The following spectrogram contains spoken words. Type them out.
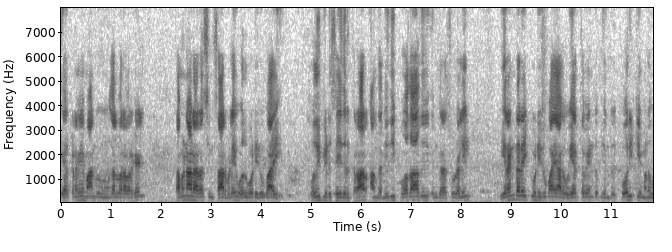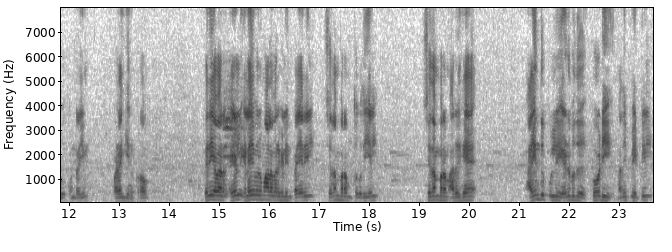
ஏற்கனவே மாண்பு முதல்வர் அவர்கள் தமிழ்நாடு அரசின் சார்பிலே ஒரு கோடி ரூபாய் ஒதுக்கீடு செய்திருக்கிறார். அந்த நிதி போதாது என்கிற சூழலில் இரண்டரை கோடி ரூபாயாக உயர்த்த வேண்டும் என்று கோரிக்கை மனு ஒன்றையும் வழங்கியிருக்கிறோம். பெரியவர் எல் இளையபெருமாள் அவர்களின் பெயரில் சிதம்பரம் தொகுதியில் சிதம்பரம் அருகே ஐந்து புள்ளி எழுபது கோடி மதிப்பீட்டில்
